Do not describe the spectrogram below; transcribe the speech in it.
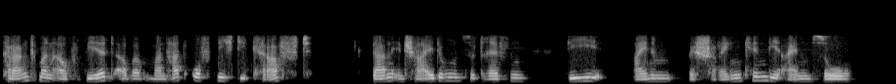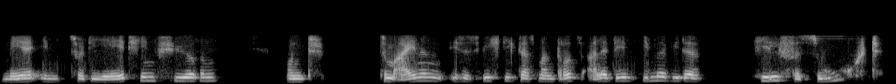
krank man auch wird, aber man hat oft nicht die Kraft, dann Entscheidungen zu treffen, die einem beschränken, die einem so mehr in, zur Diät hinführen. Und zum einen ist es wichtig, dass man trotz alledem immer wieder Hilfe sucht.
